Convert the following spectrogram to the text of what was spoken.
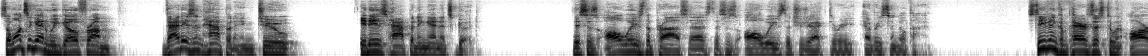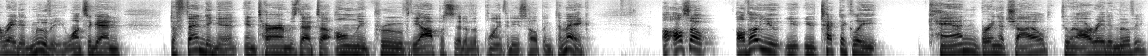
So once again, we go from that isn't happening to it is happening and it's good. This is always the process. This is always the trajectory every single time. Steven compares this to an R rated movie, once again, defending it in terms that uh, only prove the opposite of the point that he's hoping to make. Also, although you, you, you technically can bring a child to an R rated movie,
